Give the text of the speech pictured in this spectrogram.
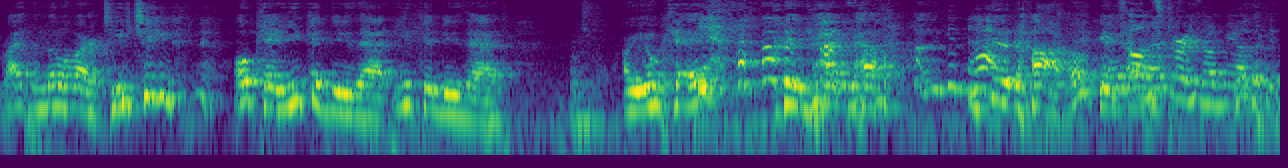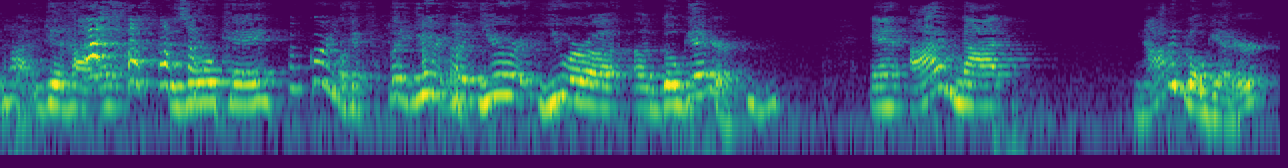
right in the middle of our teaching? Okay, you could do that. You could do that. Are you okay? I was getting hot. You get hot. Okay. You're telling right. stories on me. I was getting hot. You get hot. Is it okay? Of course. Okay, but you're but you're you are a, a go getter, mm-hmm. and I'm not not a go getter.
